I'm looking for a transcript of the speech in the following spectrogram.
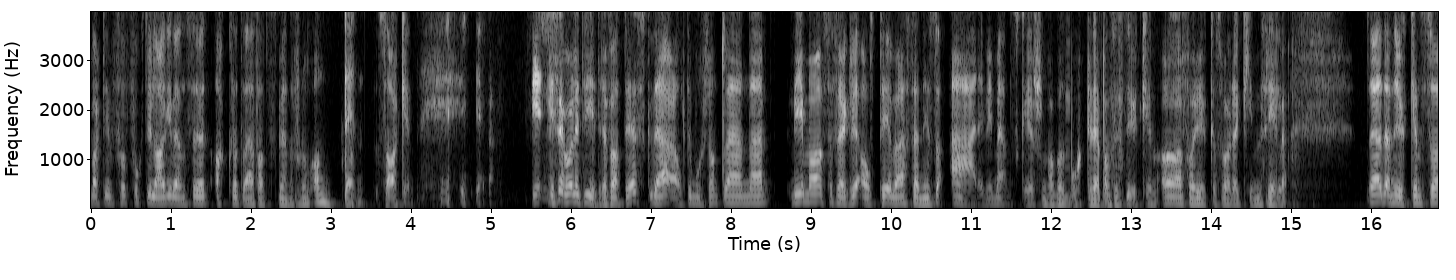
vært i fuktig lag i Venstre, vet akkurat hva jeg faktisk mener for noe om den saken. Vi, vi skal gå litt videre, faktisk. Det er alltid morsomt. Men eh, vi må selvfølgelig alltid i hver sending så ærer vi mennesker som har gått bort i løpet av siste uken. Og forrige uke så var det Kim Friele. Eh, Denne uken så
